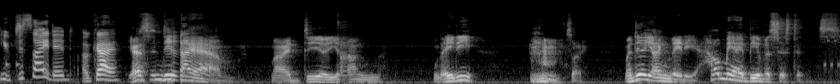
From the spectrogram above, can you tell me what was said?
you've decided. Okay. Yes, indeed I am. My dear young lady. Sorry. My dear young lady, how may I be of assistance?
